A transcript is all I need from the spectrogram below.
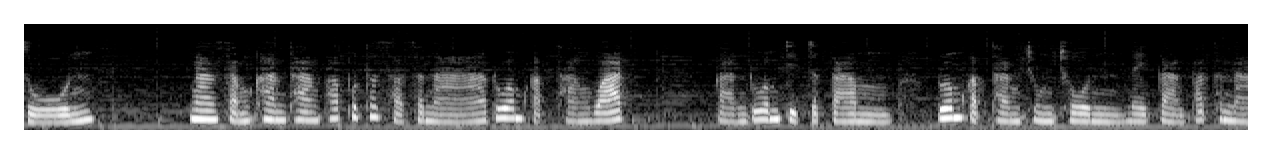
ศูนย์ งานสำคัญทางพระพุทธศาสนาร่วมกับทางวัด การร่วมกิจกรรม ร่วมกับทางชุมชนในการพัฒนา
